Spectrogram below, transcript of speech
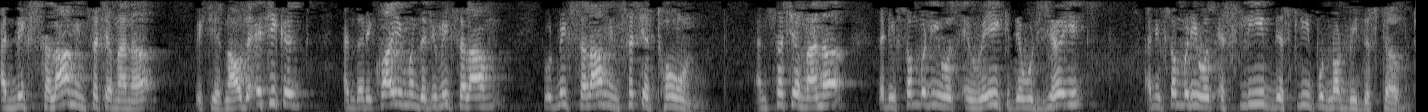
and make salam in such a manner, which is now the etiquette and the requirement that you make salam, he would make salam in such a tone and such a manner that if somebody was awake, they would hear it, and if somebody was asleep, their sleep would not be disturbed.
